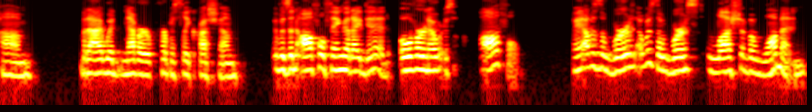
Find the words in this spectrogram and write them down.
um, but I would never purposely crush him. It was an awful thing that I did over and over. It was awful. I mean, I was the worst. I was the worst lush of a woman,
